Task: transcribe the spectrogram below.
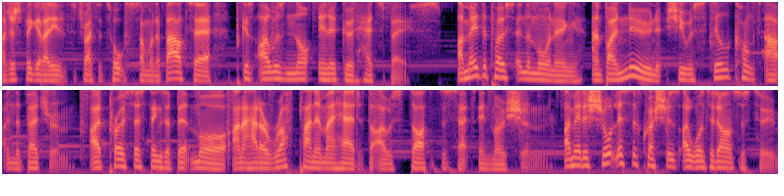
I just figured I needed to try to talk to someone about it because I was not in a good headspace. I made the post in the morning, and by noon, she was still conked out in the bedroom. I'd processed things a bit more, and I had a rough plan in my head that I was starting to set in motion. I made a short list of questions I wanted answers to,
